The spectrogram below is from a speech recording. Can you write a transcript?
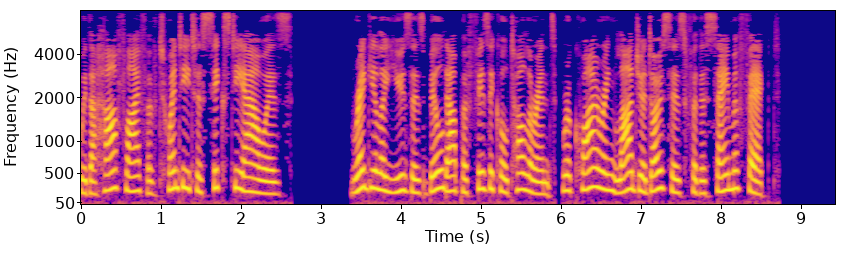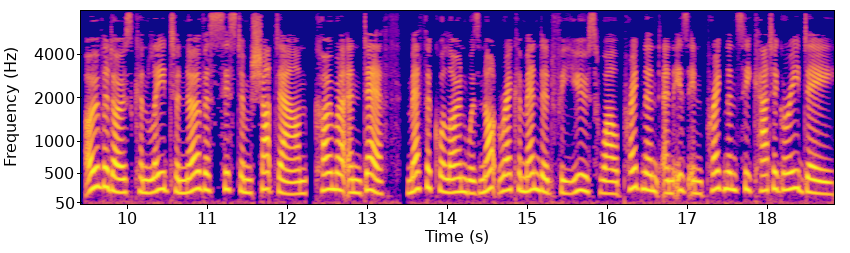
with a half-life of 20 to 60 hours. Regular users build up a physical tolerance, requiring larger doses for the same effect. Overdose can lead to nervous system shutdown, coma and death. Methaqualone was not recommended for use while pregnant and is in pregnancy category D.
